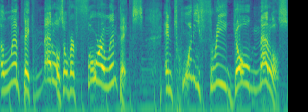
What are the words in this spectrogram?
Olympic medals over four Olympics and 23 gold medals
